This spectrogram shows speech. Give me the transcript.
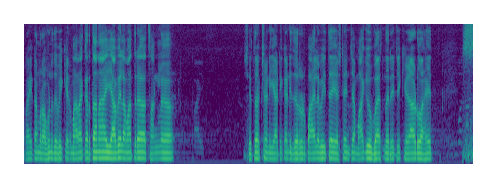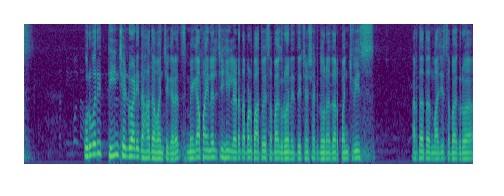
Right arm round the wicket मारा करताना यावेळेला मात्र चांगलं क्षेत्रक्षण या ठिकाणी जरूर पाहायला मिळतं यष्ट्यांच्या मागे उभे असणारे जे खेळाडू आहेत उर्वरित तीन चेंडू आणि दहा धावांची गरज मेगा फायनलची ही लढत आपण पाहतोय सभागृह नेते चषक दोन हजार पंचवीस अर्थातच माजी सभागृह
